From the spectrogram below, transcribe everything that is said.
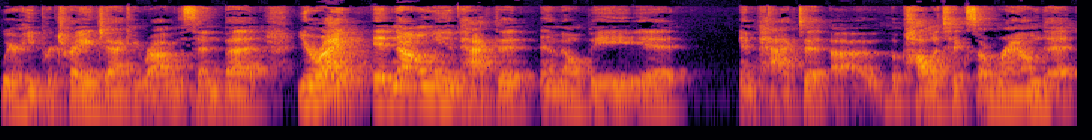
where he portrayed Jackie Robinson. But you're right; it not only impacted MLB, it impacted uh, the politics around it.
